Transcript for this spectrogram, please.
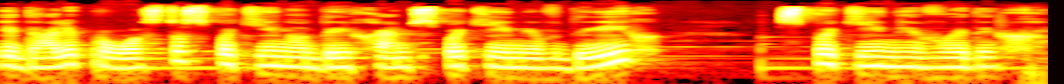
І далі просто спокійно дихаємо, спокійний вдих, спокійний видих.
